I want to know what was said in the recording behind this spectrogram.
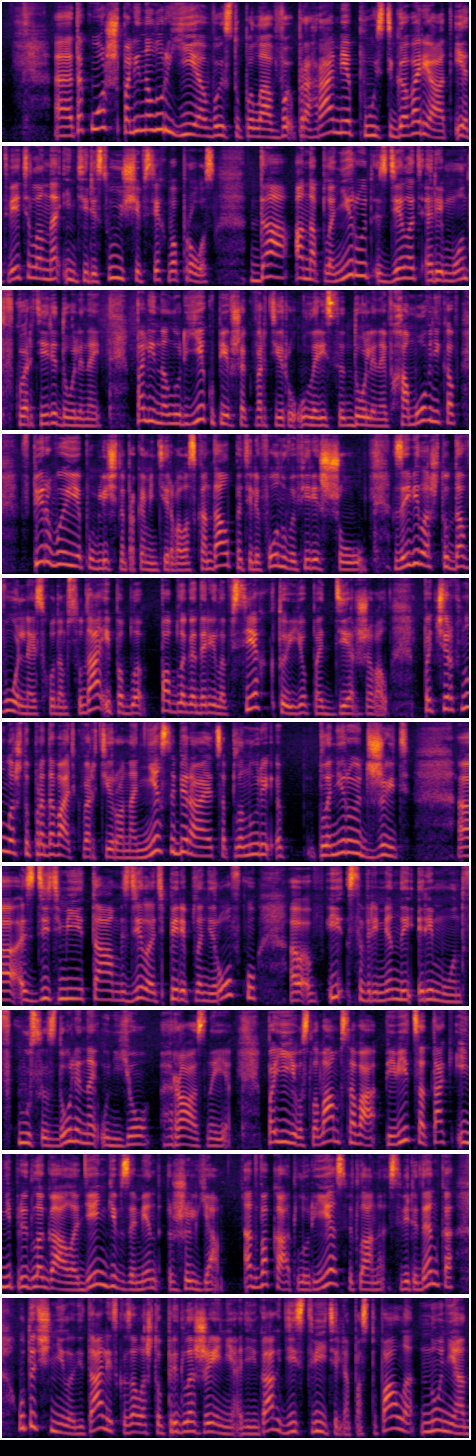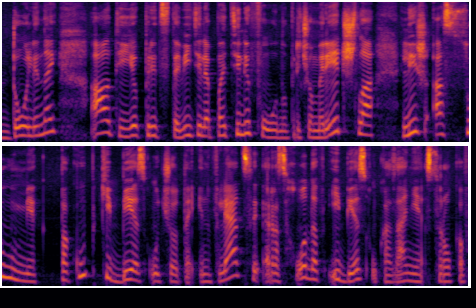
Э, Також Полина Лурье выступила в программе «Пусть говорят» и ответила на интересующий всех вопрос. Да, она планирует сделать ремонт в квартире Долиной. Полина Лурье, купившая квартиру у Ларисы Долиной в Хамовников, впервые публично прокомментировала скандал по телефону в эфире шоу. Заявила, что довольна исходом суда и побла- поблагодарила всех, кто ее поддерживал. Подчеркнула, что продавать квартиру она не собирается, планури- планирует жить э, с детьми там, сделать перепланировку э, и современный ремонт. Вкусы с Долиной у нее разные. По ее словам, сова певица так и не предлагала деньги взамен жилья. Адвокат Лурье Светлана Свириденко уточнила детали и сказала, что предложение о деньгах действительно поступало, но не от Долиной, а от ее представителя по телефону. Причем речь шла лишь о сумме покупки без учета инфляции, расходов и без указания сроков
